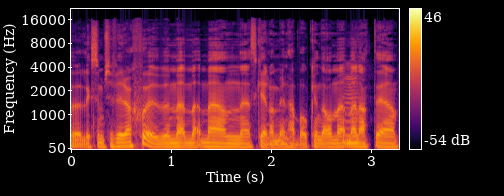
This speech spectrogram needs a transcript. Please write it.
eh, liksom 24-7, men, men, skrev de i den här boken. Då, men, Mm. men att det,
